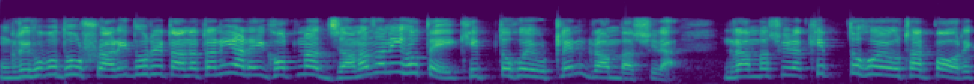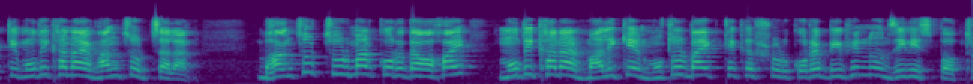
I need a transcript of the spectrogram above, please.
গৃহবধূ শাড়ি ধরে টানাটানি আর এই ঘটনা জানাজানি হতেই ক্ষিপ্ত হয়ে উঠলেন গ্রামবাসীরা। গ্রামবাসীরা ক্ষিপ্ত হয়ে ওঠার পর একটি মুদিখানায় ভাঙচুর চালান। ভাঙচুর চুরমার করে দেওয়া হয় মুদিখানার মালিকের মোটর বাইক থেকে শুরু করে বিভিন্ন জিনিসপত্র।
